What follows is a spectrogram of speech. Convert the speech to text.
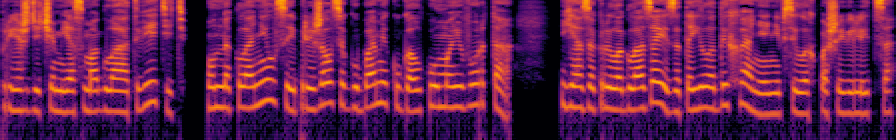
Прежде чем я смогла ответить, он наклонился и прижался губами к уголку моего рта. Я закрыла глаза и затаила дыхание, не в силах пошевелиться.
